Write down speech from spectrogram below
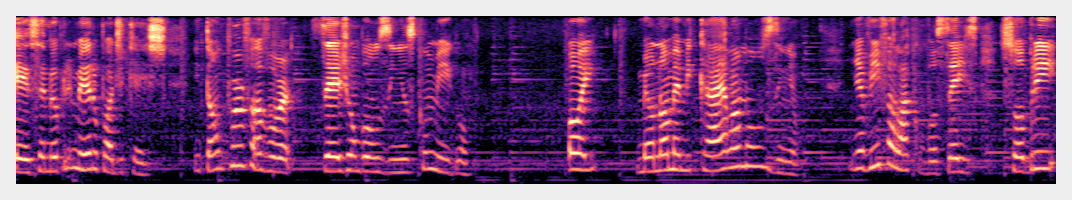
Esse é meu primeiro podcast, então por favor, sejam bonzinhos comigo. Oi, meu nome é Micaela Mouzinho e eu vim falar com vocês sobre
